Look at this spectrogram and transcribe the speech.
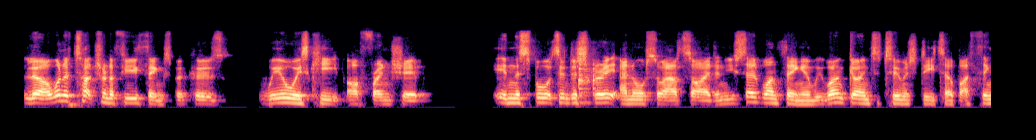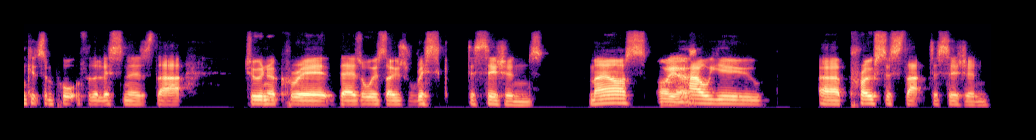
Look, I want to touch on a few things because we always keep our friendship in the sports industry and also outside. And you said one thing, and we won't go into too much detail, but I think it's important for the listeners that during a career, there's always those risk decisions. May I ask oh, yes. how you uh, process that decision?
